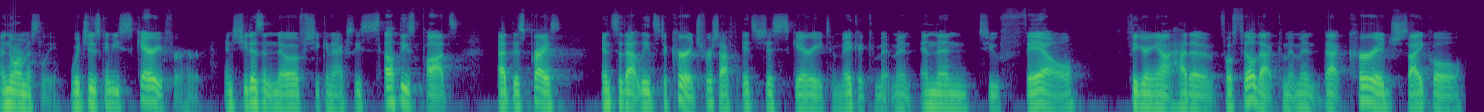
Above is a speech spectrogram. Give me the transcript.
enormously, which is going to be scary for her. And she doesn't know if she can actually sell these pots at this price. And so that leads to courage. First off, it's just scary to make a commitment and then to fail figuring out how to fulfill that commitment. That courage cycle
